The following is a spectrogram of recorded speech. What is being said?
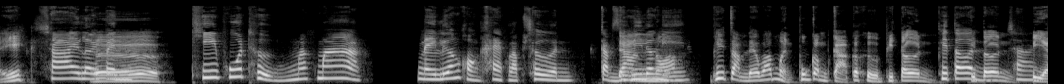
ย ใช่เลยเป็นออที่พูดถึงมากๆ ในเรื่องของแขกรับเชิญกับซีรีส์เรื่องนี้ดังเะพี่จำได้ว่าเหมือนผู้กำกับก็คือพี่เติ้ลพี่เติ้ลพี่เติ้ลใช่ปีย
